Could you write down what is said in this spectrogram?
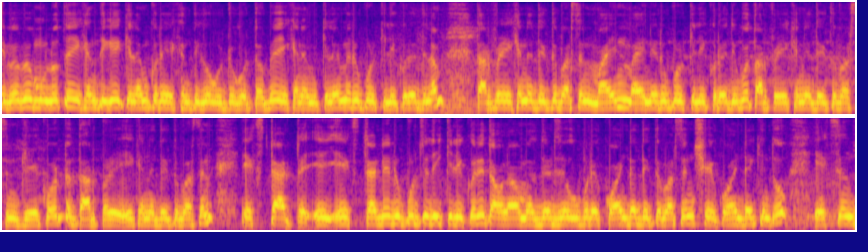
এভাবে মূলত এখান থেকে ক্লেম করে এখান থেকে উল্টো করতে হবে। এখানে আমি ক্লেমের উপর ক্লিক করে দিলাম। তারপরে এখানে দেখতে পাচ্ছেন মাইন মাইনের উপর ক্লিক করে দিব। তারপরে এখানে দেখতে পাচ্ছেন রেকর্ড তারপরে এখানে দেখতে পাচ্ছেন এক্সটার্ট এই এক্সটার্টের উপর যদি ক্লিক করি, তাহলে আমাদের যে উপরে কয়েনটা দেখতে পাচ্ছেন, সেই কয়েনটা কিন্তু এক্সচেঞ্জ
